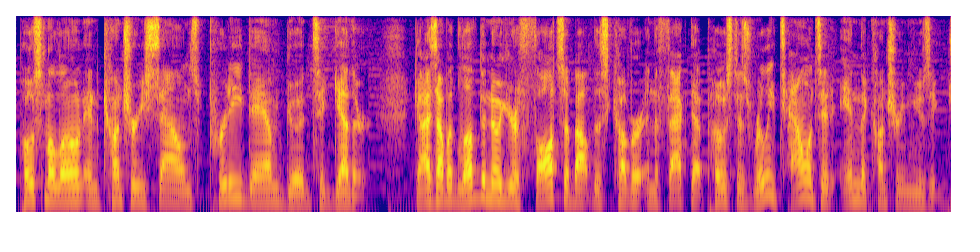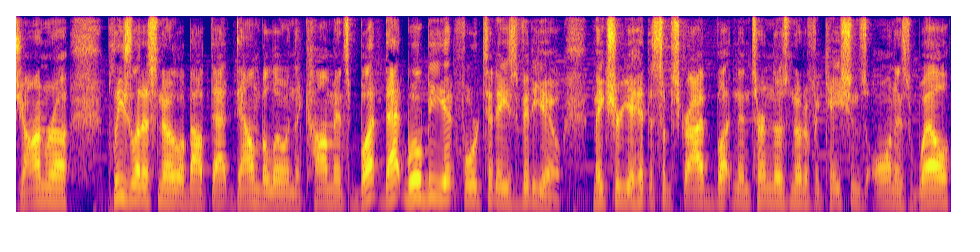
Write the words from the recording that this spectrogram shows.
Post Malone and country sounds pretty damn good together. Guys, I would love to know your thoughts about this cover and the fact that Post is really talented in the country music genre. Please let us know about that down below in the comments. But that will be it for today's video. Make sure you hit the subscribe button and turn those notifications on as well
